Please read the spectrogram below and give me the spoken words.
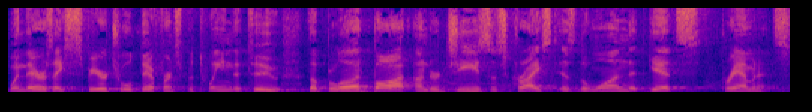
when there's a spiritual difference between the two. The blood bought under Jesus Christ is the one that gets preeminence.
